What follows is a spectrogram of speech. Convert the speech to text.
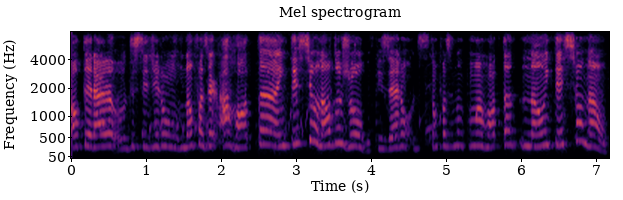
alteraram, decidiram não fazer a rota intencional do jogo. Fizeram, estão fazendo uma rota não intencional.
